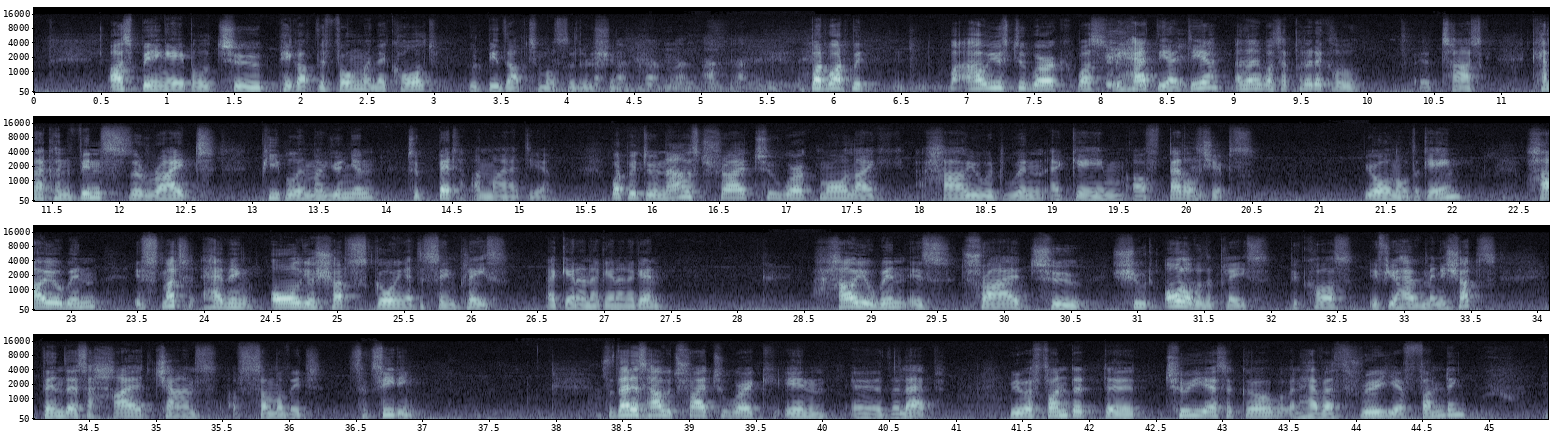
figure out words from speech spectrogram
Us being able to pick up the phone when they called would be the optimal solution. but what we, how we used to work was we had the idea, and then it was a political uh, task. Can I convince the right people in my union to bet on my idea? What we do now is try to work more like how you would win a game of battleships. You all know the game. How you win, it's not having all your shots going at the same place again and again and again. How you win is try to shoot all over the place because if you have many shots, then there's a higher chance of some of it succeeding. So that is how we try to work in uh, the lab. We were funded uh, two years ago and have a three-year funding.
